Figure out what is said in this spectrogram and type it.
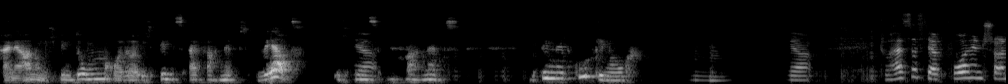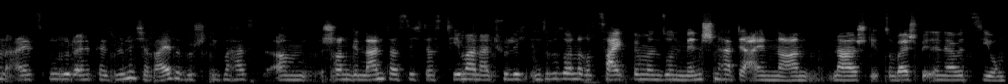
keine Ahnung, ich bin dumm oder ich bin es einfach nicht wert. Ich bin es ja. einfach nicht, ich bin nicht gut genug. Mhm. Ja. Du hast es ja vorhin schon, als du so deine persönliche Reise beschrieben hast, ähm, schon genannt, dass sich das Thema natürlich insbesondere zeigt, wenn man so einen Menschen hat, der einem nahe, nahe steht, zum Beispiel in einer Beziehung.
